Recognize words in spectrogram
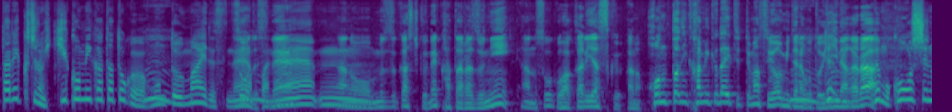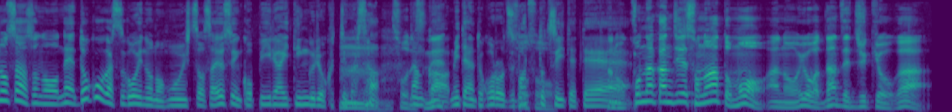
語り口の引き込み方とかが本当うまいですね、そうやっぱですね。ね。うん。あの難しくね語らずにあのすごくわかりやすくあの本当に噛み砕いて言ってますよみたいなことを言いながら、でも講師のさそのねどこがすごいのの本質をさ要するにコピーライティング力っていうかさ、うん。そうなんですね。かみたいなところをズバッとついてて。あのこんな感じでその後もあの要はなぜ儒教が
